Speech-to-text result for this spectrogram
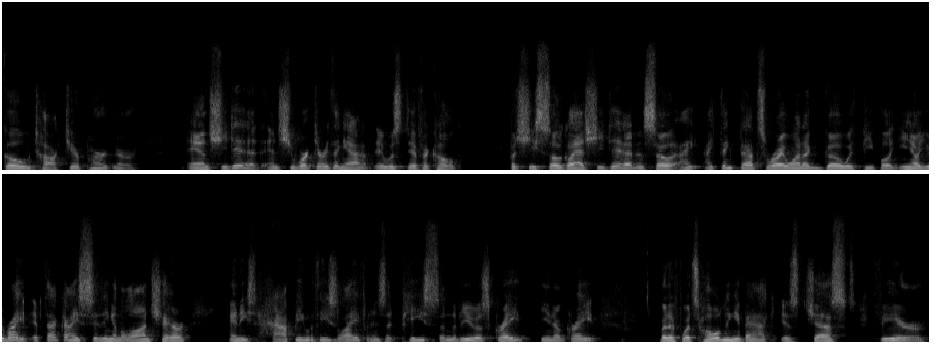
go talk to your partner. And she did. And she worked everything out. It was difficult, but she's so glad she did. And so I, I think that's where I want to go with people. You know, you're right. If that guy's sitting in the lawn chair and he's happy with his life and is at peace and the view is great, you know, great. But if what's holding you back is just fear,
